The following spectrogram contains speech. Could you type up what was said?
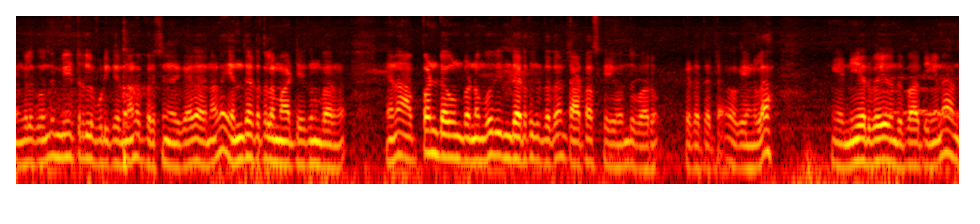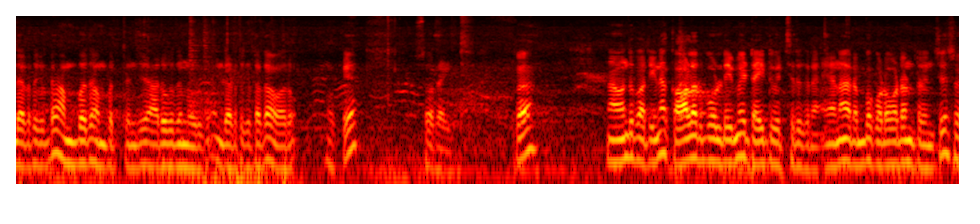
எங்களுக்கு வந்து மீட்டரில் பிடிக்கிறதுனால பிரச்சனை இருக்காது. அதனால் எந்த இடத்துல மாட்டியிருக்குன்னு பாருங்கள் ஏன்னா அப் அண்ட் டவுன் பண்ணும்போது இந்த இடத்துக்கிட்ட தான் டாடா ஸ்கை வந்து வரும் கிட்டத்தட்ட. ஓகேங்களா இங்கே நியர்பை வந்து பார்த்தீங்கன்னா அந்த இடத்துக்கிட்ட ஐம்பது ஐம்பத்தஞ்சு அறுபதுன்னு இருக்கும். இந்த இடத்துக்கிட்ட தான் வரும். ஓகே ஸோ ரைட் இப்போ நான் வந்து பார்த்தீங்கன்னா காலர் போல்ட்டையுமே டைட் வச்சுருக்கிறேன். ஏன்னா ரொம்ப கொடகொடன்னு இருந்துச்சு. ஸோ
